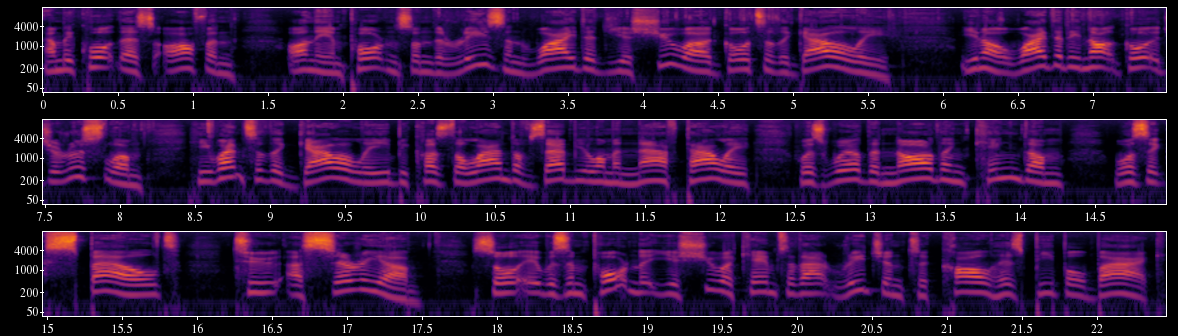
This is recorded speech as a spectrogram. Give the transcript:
And we quote this often on the importance and the reason why did Yeshua go to the Galilee? You know, why did he not go to Jerusalem? He went to the Galilee because the land of Zebulun and Naphtali was where the northern kingdom was expelled to Assyria. So it was important that Yeshua came to that region to call his people back.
